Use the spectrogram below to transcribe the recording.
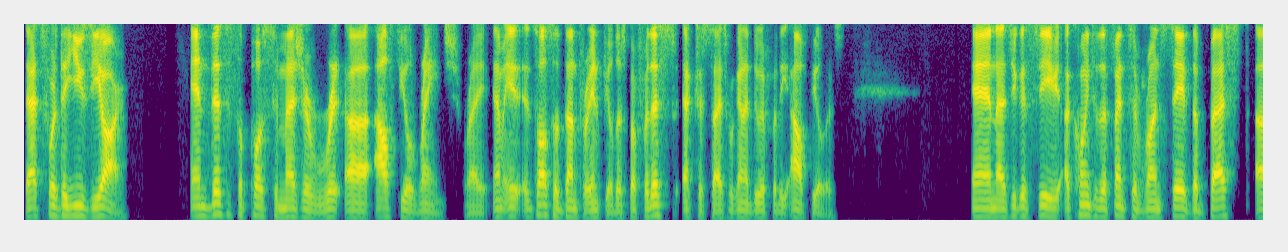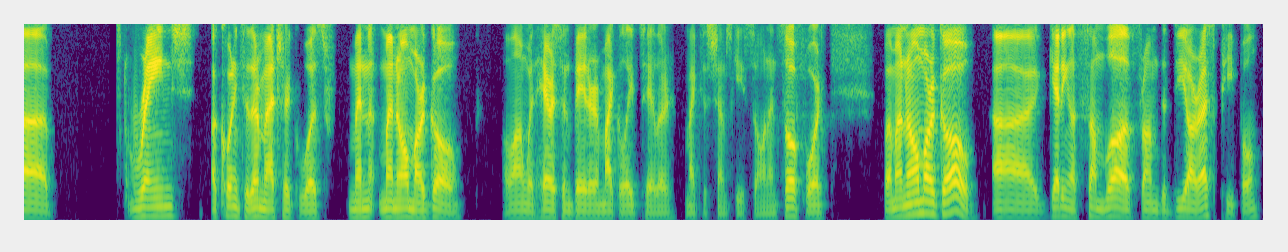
that's for the UZR. And this is supposed to measure uh, outfield range, right? I mean, it's also done for infielders, but for this exercise, we're going to do it for the outfielders. And as you can see, according to defensive runs saved, the best uh, range, according to their metric, was Man- Manuel Margot, along with Harrison Bader, Michael A. Taylor, Mike Yastrzemski, so on and so forth. But Manuel Margot uh, getting us some love from the DRS people.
